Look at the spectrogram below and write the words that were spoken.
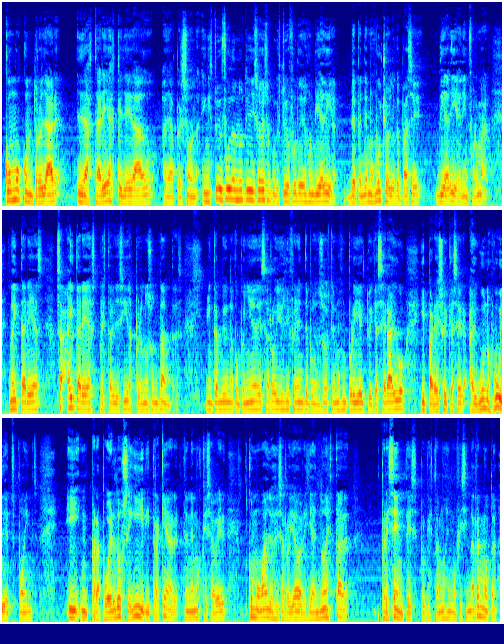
cómo controlar las tareas que le he dado a la persona. En Estudio Fútbol no utilizo eso porque Estudio Fútbol es un día a día. Dependemos mucho de lo que pase día a día, de informar. No hay tareas, o sea, hay tareas preestablecidas, pero no son tantas. En cambio, una compañía de desarrollo es diferente porque nosotros tenemos un proyecto, hay que hacer algo y para eso hay que hacer algunos bullet points y para poderlo seguir y traquear, tenemos que saber cómo van los desarrolladores. Y al no estar presentes, porque estamos en oficina remota,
